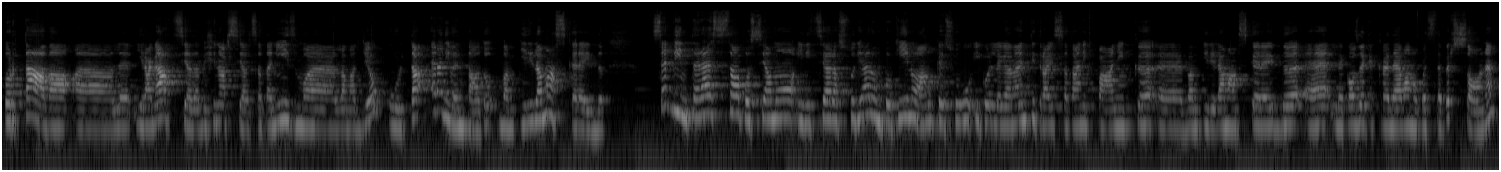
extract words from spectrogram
portava eh, le, i ragazzi ad avvicinarsi al satanismo e alla magia occulta, era diventato Vampiri la Masquerade. Se vi interessa possiamo iniziare a studiare un pochino anche sui collegamenti tra il Satanic Panic Vampiri la Masquerade e le cose che credevano queste persone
